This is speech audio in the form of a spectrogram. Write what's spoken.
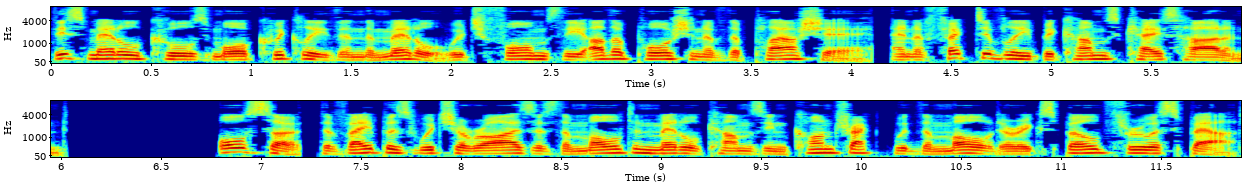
This metal cools more quickly than the metal which forms the other portion of the plowshare, and effectively becomes case-hardened. Also, the vapors which arise as the molten metal comes in contact with the mold are expelled through a spout.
